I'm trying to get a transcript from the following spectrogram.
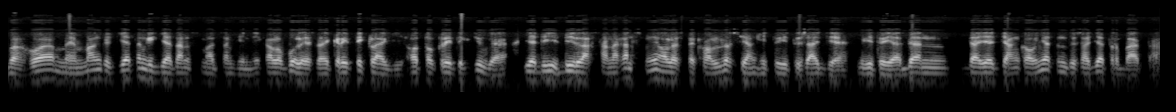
bahwa memang kegiatan-kegiatan semacam ini, kalau boleh saya kritik lagi, otokritik juga, ya dilaksanakan sebenarnya oleh stakeholders yang itu-itu saja, begitu ya, dan daya jangkaunya tentu saja terbatas.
